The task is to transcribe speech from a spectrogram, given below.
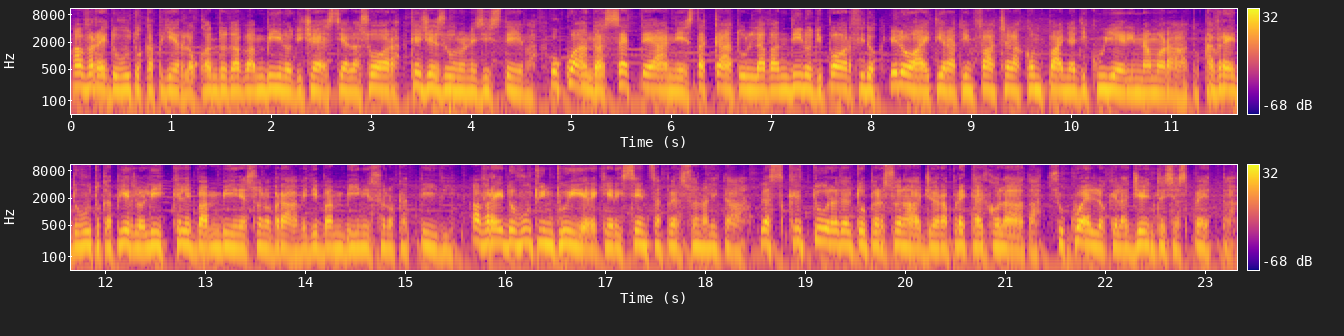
Avrei dovuto capirlo quando da bambino dicesti alla suora che Gesù non esisteva, o quando a sette anni hai staccato un lavandino di porfido e lo hai tirato in faccia alla compagna di cui eri innamorato. Avrei dovuto capirlo lì che le bambine sono brave, i bambini sono cattivi. Avrei dovuto intuire che eri senza personalità. La scrittura del tuo personaggio era precalcolata su quello che la gente si aspetta.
